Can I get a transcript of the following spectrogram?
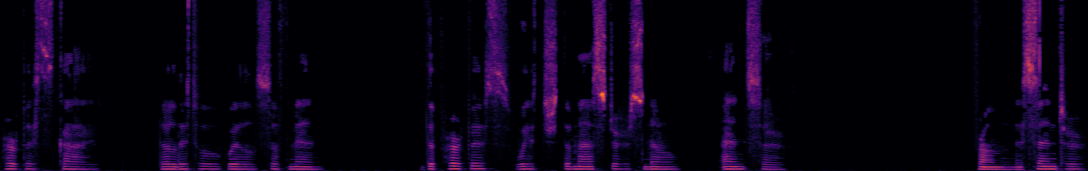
purpose guide the little wills of men, the purpose which the masters know and serve. From the center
